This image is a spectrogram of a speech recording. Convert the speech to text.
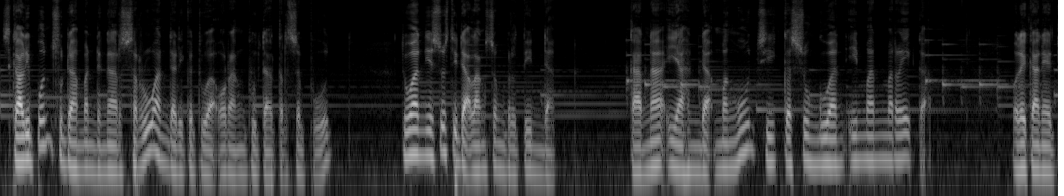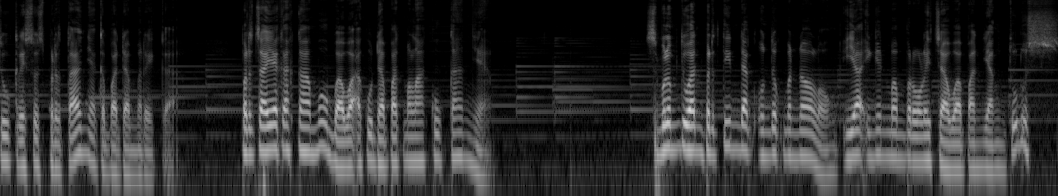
Sekalipun sudah mendengar seruan dari kedua orang buta tersebut, Tuhan Yesus tidak langsung bertindak karena ia hendak menguji kesungguhan iman mereka. Oleh karena itu, Kristus bertanya kepada mereka, "Percayakah kamu bahwa Aku dapat melakukannya?" Sebelum Tuhan bertindak untuk menolong, Ia ingin memperoleh jawaban yang tulus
